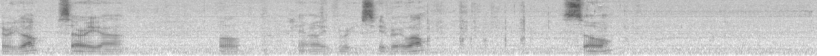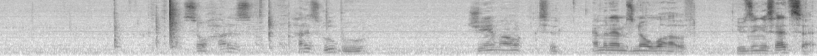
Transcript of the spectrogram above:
There we go. Sorry, uh, well, can't really see it very well. So, so how does how does Ubu jam out to Eminem's No Love using his headset?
